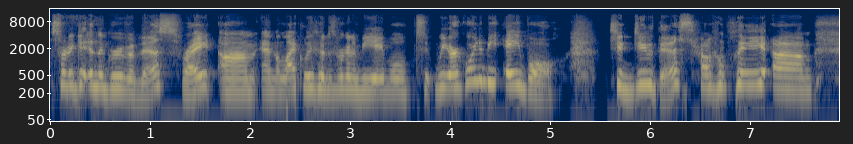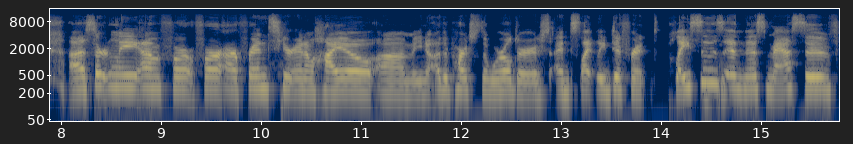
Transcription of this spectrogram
sort of get in the groove of this, right? Um, and the likelihood is we're going to be able to, we are going to be able to do this probably, um, uh, certainly um, for, for our friends here in Ohio, um, you know, other parts of the world are in slightly different places mm-hmm. in this massive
